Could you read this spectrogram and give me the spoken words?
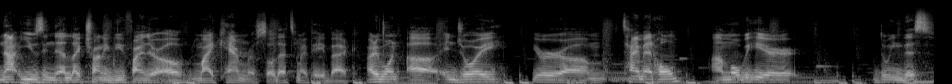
not using the electronic viewfinder of my camera. So that's my payback. All right, everyone, uh, enjoy your um, time at home. I'm over here doing this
